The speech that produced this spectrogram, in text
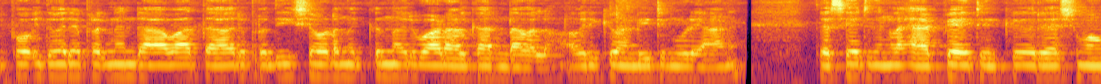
ഇപ്പോൾ ഇതുവരെ പ്രഗ്നന്റ് ആവാത്ത ആ ഒരു പ്രതീക്ഷയോടെ നിൽക്കുന്ന ഒരുപാട് ആൾക്കാരുണ്ടാവല്ലോ. അവർക്ക് വേണ്ടിയിട്ടും കൂടിയാണ്. തീർച്ചയായിട്ടും നിങ്ങൾ ഹാപ്പി ആയിട്ട് നിൽക്കുക ഒരു വിഷമം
